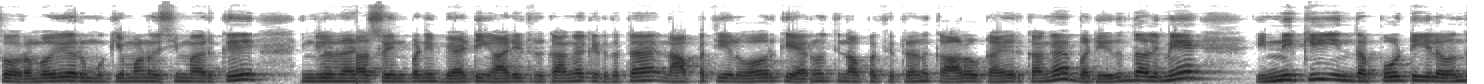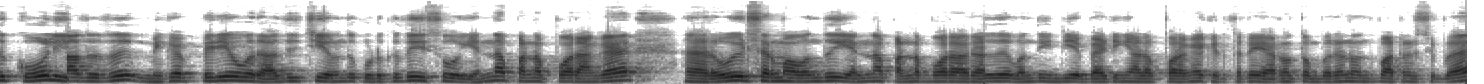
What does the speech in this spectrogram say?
ஸோ ரொம்பவே ஒரு முக்கியமான விஷயமா இருக்குது இங்கிலாந்து டாஸ் வின் பண்ணி பேட்டிங் ஆடிட்டு இருக்காங்க. கிட்டத்தட்ட நாற்பத்தி ஏழு ஓவருக்கு இரநூத்தி நாற்பத்தெட்டு ரனுக்கு ஆல் அவுட் ஆகியிருக்காங்க பட் இருந்தாலுமே இன்னைக்கு இந்த போட்டியில் வந்து கோலி ஆதது மிகப்பெரிய ஒரு அதிர்ச்சியை வந்து கொடுக்குது. ஸோ என்ன பண்ண போகிறாங்க ரோஹித் சர்மா வந்து என்ன பண்ண போகிறாரு அது வந்து இந்திய பேட்டிங் ஆட போகிறாங்க கிட்டத்தட்ட இரநூத்தம்பது ரன் வந்து பார்ட்னர்ஷிப்பில்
